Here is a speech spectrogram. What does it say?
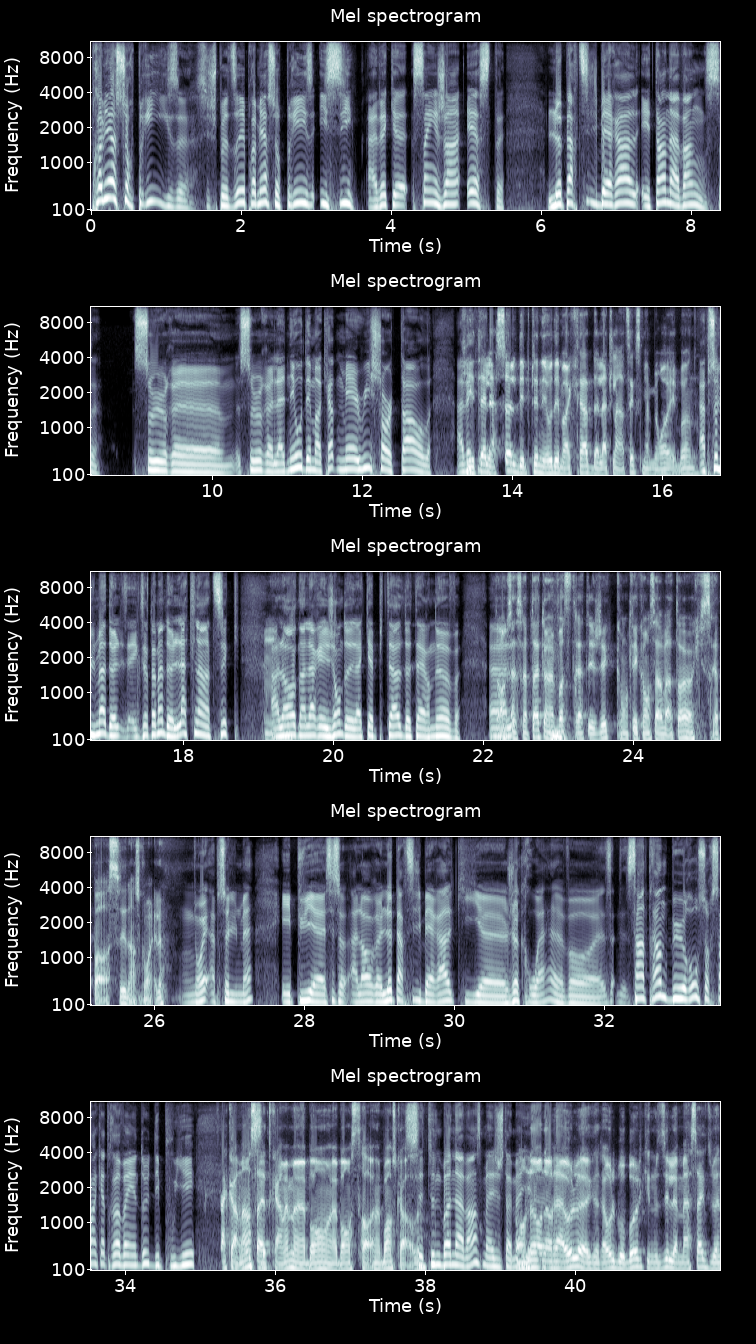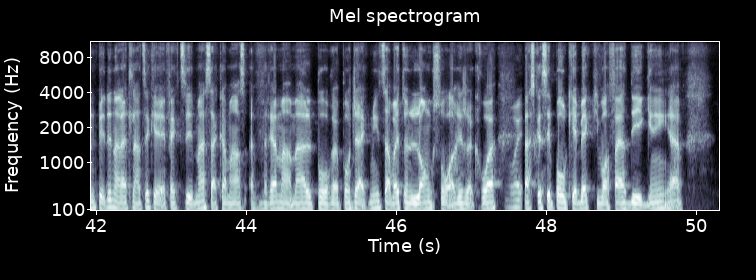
première surprise, si je peux dire, première surprise ici, avec Saint-Jean-Est. Le Parti libéral est en avance sur, euh, sur la néo-démocrate Mary Shortall. Qui était la seule députée néo-démocrate de l'Atlantique, si ma mémoire est bonne. Absolument, exactement, de l'Atlantique. Mhm. Alors, dans la région de la capitale de Terre-Neuve. Euh, Donc, ça serait peut-être un vote stratégique contre les conservateurs qui serait passé dans ce coin-là. Oui, absolument. Et puis, euh, c'est ça. Alors, euh, le Parti libéral qui, euh, je crois, va. 130 bureaux sur 182 dépouillés. Ça commence à être quand même un bon, un bon, un bon score. C'est une bonne avance, mais justement. On a, on a Raoul, Raoul Boboul qui nous dit le massacre du NPD dans l'Atlantique, effectivement, ça commence vraiment mal pour, pour Jack Mead. Ça va être une longue soirée, je crois, parce que c'est pas au Québec qui va faire des gains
